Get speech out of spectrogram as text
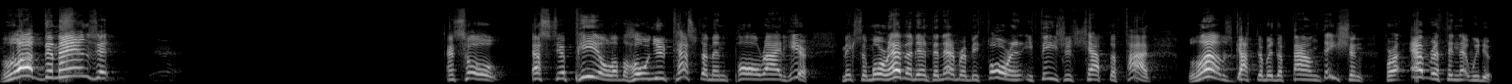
Love demands it. And so that's the appeal of the whole New Testament, Paul, right here. Makes it more evident than ever before in Ephesians chapter 5. Love's got to be the foundation for everything that we do.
